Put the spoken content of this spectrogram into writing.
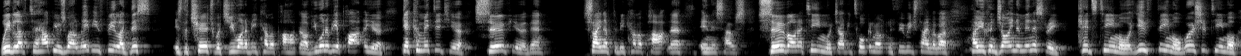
We'd love to help you as well. Maybe you feel like this is the church which you want to become a part of. You want to be a partner here, get committed here, serve here, then sign up to become a partner in this house. Serve on a team, which I'll be talking about in a few weeks' time about how you can join a ministry, kids team or youth team or worship team or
